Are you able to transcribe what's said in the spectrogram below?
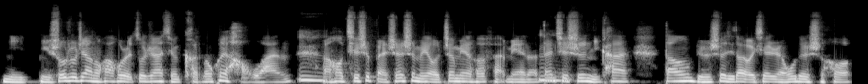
你你说出这样的话或者做这样行为可能会好玩，嗯，然后其实本身是没有正面和反面的。但嗯其实你看，当比如涉及到有一些人物的时候，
